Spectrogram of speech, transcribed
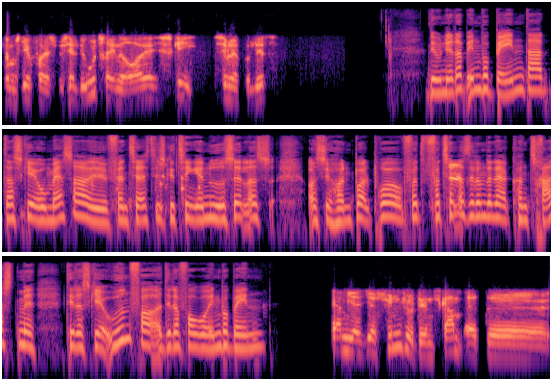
kan måske for specielt det utrænede øje ske simpelthen for lidt. Det er jo netop inde på banen, der, der sker jo masser af øh, fantastiske ting. Jeg nyder selv at, at se håndbold. Prøv at for, fortælle os lidt om den her kontrast med det, der sker udenfor, og det, der foregår inde på banen. Jamen, jeg, jeg synes jo, det er en skam, at, øh,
